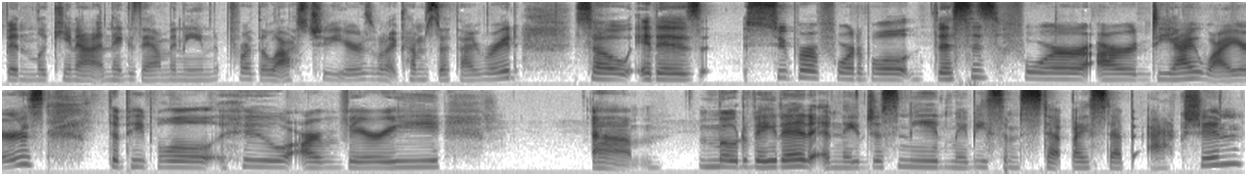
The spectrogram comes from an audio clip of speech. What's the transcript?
been looking at and examining for the last two years when it comes to thyroid. So it is super affordable. This is for our DIYers, the people who are very um, motivated and they just need maybe some step by step action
